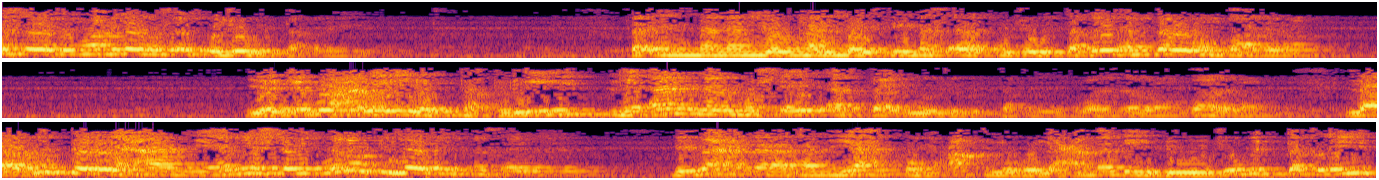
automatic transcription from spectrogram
مسألة واحدة مسألة وجوب التقليد فإن من يقلد في مسألة وجوب التقليد هم دور ظاهرا يجب عليه التقليد لأن المجتهد أفتى بوجوب التقليد وهذا دور ظاهرا لا بد أن يجتهد ولو في هذه المسألة. بمعنى أن يحكم عقله العملي بوجوب التقليد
